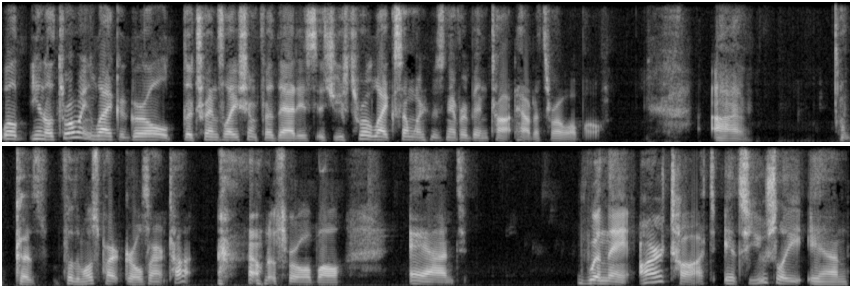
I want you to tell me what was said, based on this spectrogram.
Well, you know, throwing like a girl, the translation for that is is you throw like someone who's never been taught how to throw a ball. Because uh, for the most part, girls aren't taught how to throw a ball, and when they are taught, it's usually in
